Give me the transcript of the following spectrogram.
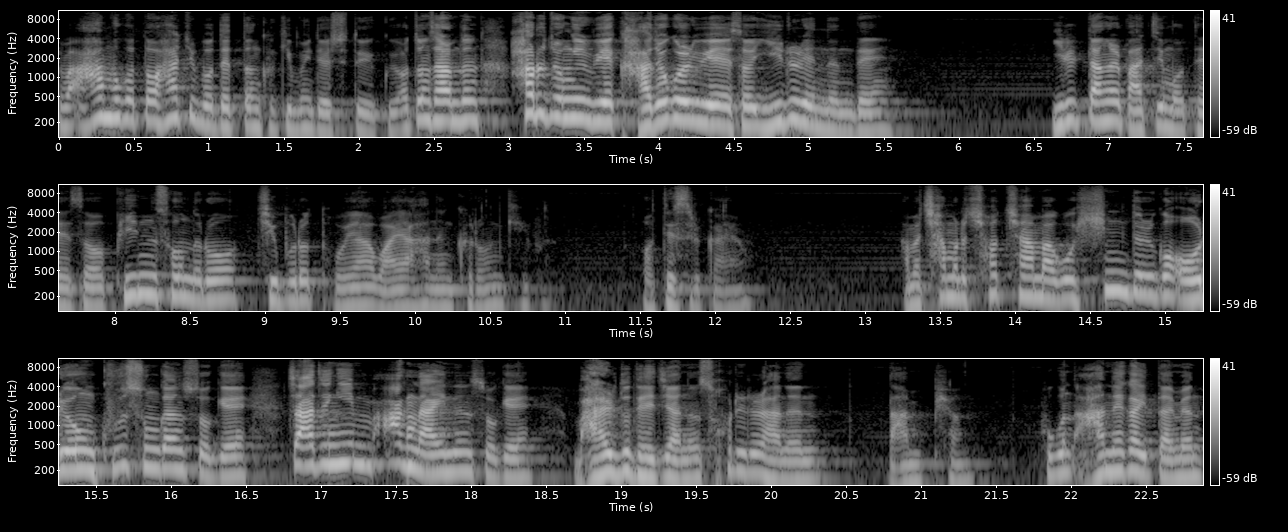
정말 아무것도 하지 못했던 그 기분이 될 수도 있고요. 어떤 사람들은 하루 종일 위해 가족을 위해서 일을 했는데 일당을 받지 못해서 빈 손으로 집으로 돌아 와야 하는 그런 기분 어땠을까요? 아마 참으로 처참하고 힘들고 어려운 그 순간 속에 짜증이 막 나 있는 속에 말도 되지 않는 소리를 하는 남편 혹은 아내가 있다면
